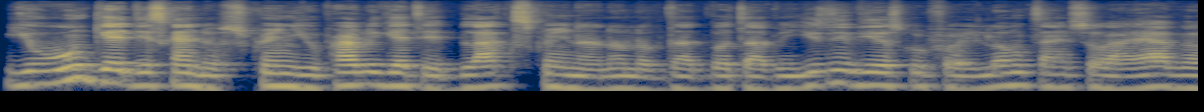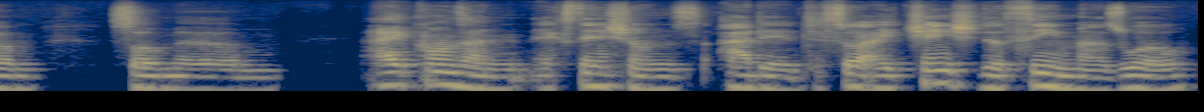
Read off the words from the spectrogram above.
you won't get this kind of screen. You probably get a black screen and all of that but I've been using VS Code for a long time so I have um, some um, icons and extensions added. So I changed the theme as well.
